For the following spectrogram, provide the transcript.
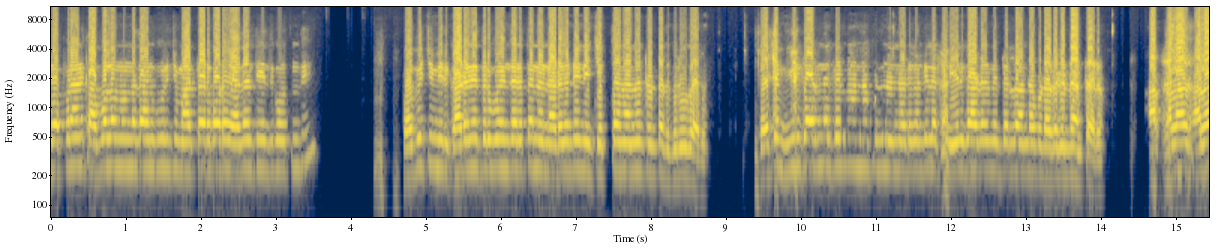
స్వప్నానికి అవ్వాలని ఉన్న దాని గురించి మాట్లాడుకోవడం వేదాంతం ఎందుకు అవుతుంది? పంపించి మీరు గాఢ నిద్రపోయిన తర్వాత నన్ను అడగండి నేను చెప్తాను అన్నట్టు ఉంటది గురువు గారు లేకపోతే మీరు గాఢ నిద్రలో అన్నప్పుడు నన్ను అడగండి లేకపోతే నేను గాఢ నిద్రలో అన్నప్పుడు అడగండి అంటారు. అలా అలా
